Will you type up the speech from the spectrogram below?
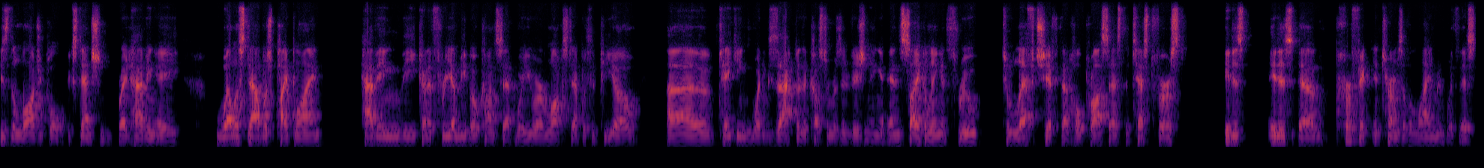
is the logical extension, right? Having a well-established pipeline, having the kind of three amigo concept where you are lockstep with the PO, uh, taking what exactly the customer is envisioning and cycling it through to left shift that whole process, the test first, it is it is um, perfect in terms of alignment with this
